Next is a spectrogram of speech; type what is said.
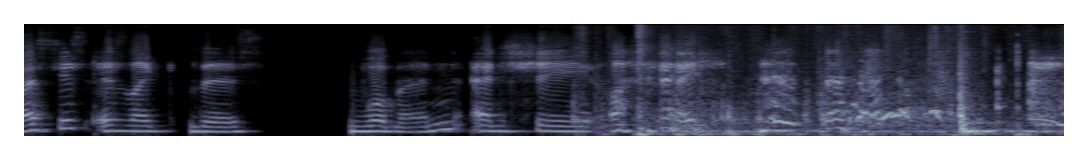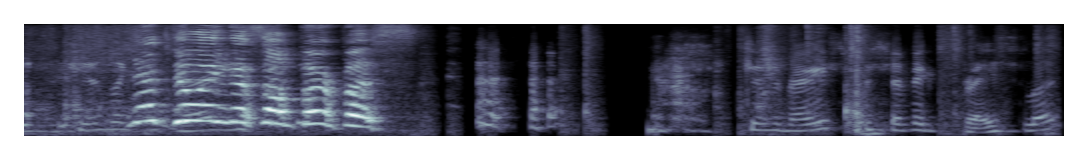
Arceus is like this woman, and she. she has like. You're doing this on purpose. She has a very specific bracelet,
